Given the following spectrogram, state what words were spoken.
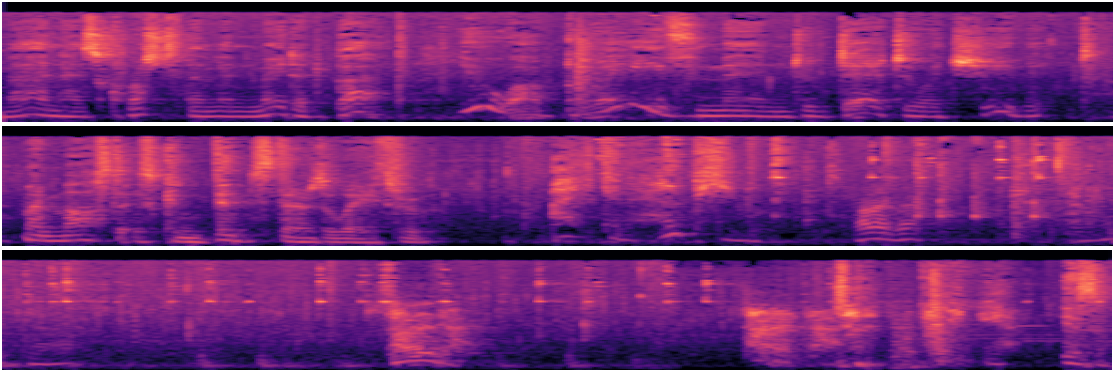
man has crossed them and made it back. You are brave men to dare to achieve it. My master is convinced there is a way through. I can help you. Solander. Solander! Solander! Come in here. Yes, sir.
